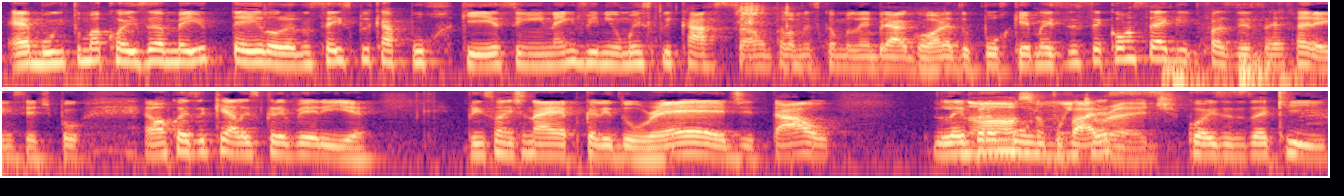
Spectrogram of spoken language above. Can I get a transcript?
É muito uma coisa meio Taylor. Eu não sei explicar porquê, assim, nem vi nenhuma explicação, pelo menos que eu me lembre agora, do porquê, mas você consegue fazer essa referência. Tipo, é uma coisa que ela escreveria. Principalmente na época ali do Red e tal. Lembra Nossa, muito, muito várias Red. coisas aqui.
